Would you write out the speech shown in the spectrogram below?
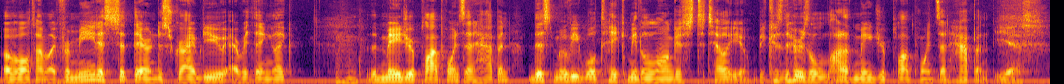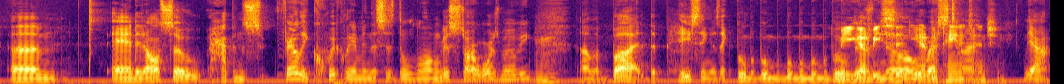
of all time. Like for me to sit there and describe to you everything, like. Mm-hmm. The major plot points that happen, this movie will take me the longest to tell you because there is a lot of major plot points that happen. Yes. Um, and it also happens fairly quickly. I mean, this is the longest Star Wars movie, um, but the pacing is like boom, boom, boom, boom, boom, boom, boom, boom. Mm-hmm. I mean, you gotta There's be sit- you gotta be paying time. attention. Yeah.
